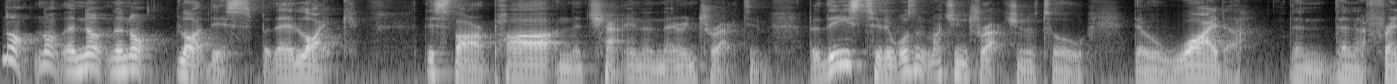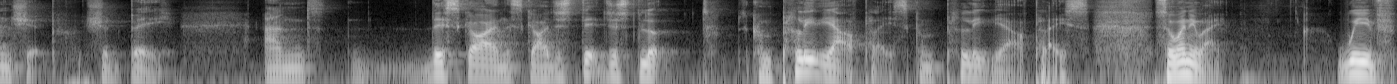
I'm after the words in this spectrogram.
not not they're not they're not like this, but they're like this far apart and they're chatting and they're interacting. But these two, there wasn't much interaction at all. They were wider than than a friendship should be, and this guy and this guy just it just looked completely out of place, completely out of place. So anyway, we've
